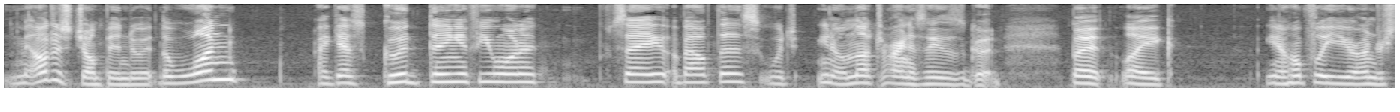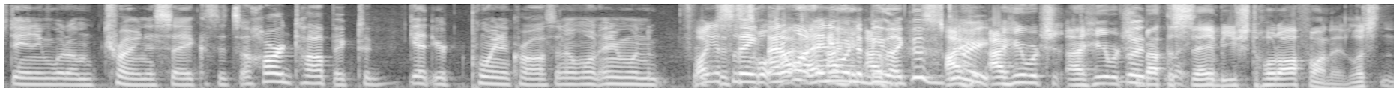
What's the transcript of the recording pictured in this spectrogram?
I mean, I'll just jump into it. The one, I guess, good thing if you want to say about this, which you know, I'm not trying to say this is good, but like, you know, hopefully you're understanding what I'm trying to say because it's a hard topic to get your point across, and I don't want anyone to, Well, I to think. it's- I don't want anyone to be I- like, "This is great." I, hear what you, I hear what you're But, about to like- say, but you should hold off on it. Let's you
